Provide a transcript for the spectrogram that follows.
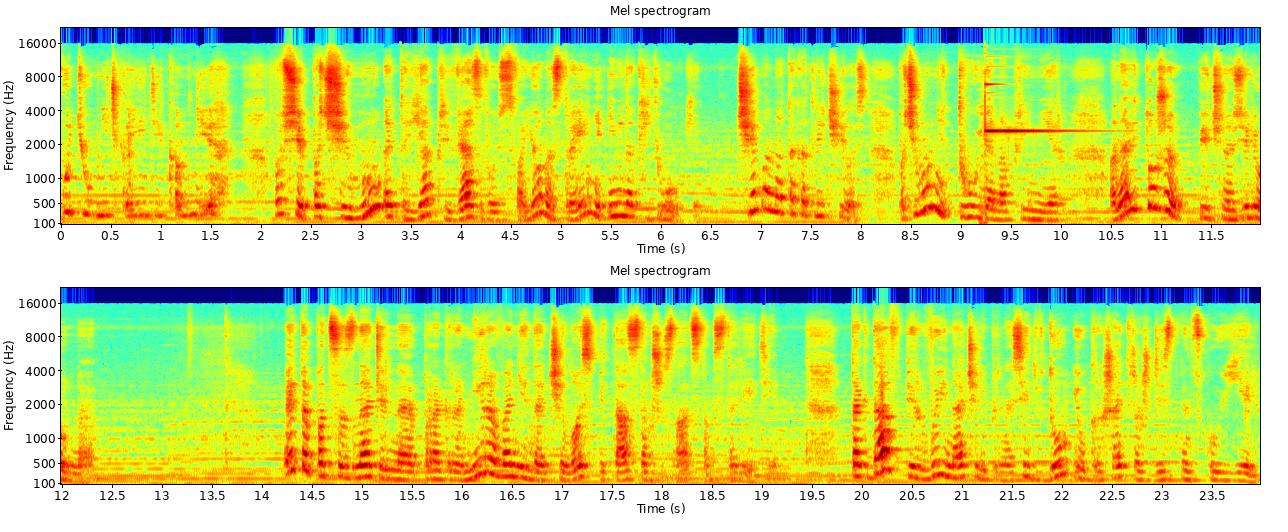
будь умничка, иди ко мне. Вообще, почему это я привязываю свое настроение именно к елке? Чем она так отличилась? Почему не туя, например? Она ведь тоже вечно зеленая. Это подсознательное программирование началось в 15-16 столетии. Тогда впервые начали приносить в дом и украшать рождественскую ель.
